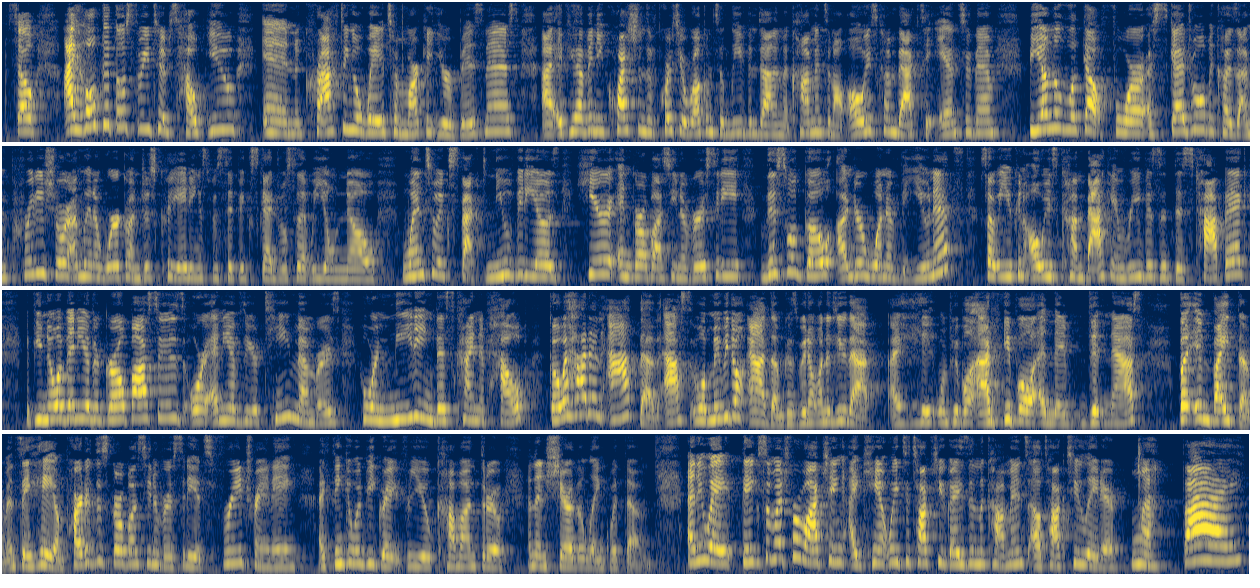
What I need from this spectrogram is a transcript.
So I hope that those three tips help you in crafting a way to market your business. Uh, if you have any questions, of course, you're welcome to leave them down in the comments and I'll always come back to answer them. Be on the lookout for a schedule because I'm pretty sure I'm going to work on just creating a specific schedule so that we, you'll know when to expect new videos here in Girl Boss University. This will go under one of the units so you can always come back and revisit this topic. If you know of any other girl bosses or any of your team members who are needing this kind of help, help, go ahead and add them. Ask, well, maybe don't add them because we don't want to do that. I hate when people add people and they didn't ask, but invite them and say, hey, I'm part of this Girl Boss University. It's free training. I think it would be great for you. Come on through and then share the link with them. Anyway, thanks so much for watching. I can't wait to talk to you guys in the comments. I'll talk to you later. Bye.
